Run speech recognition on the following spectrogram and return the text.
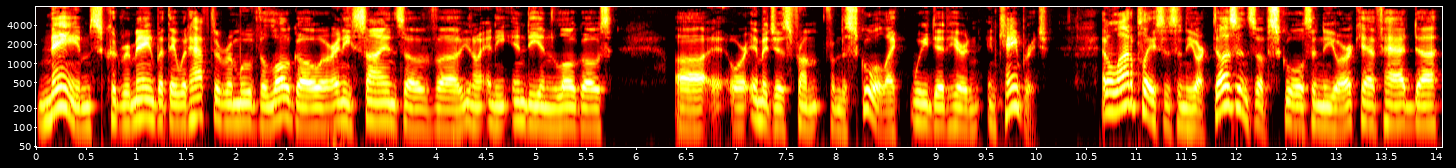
names could remain, but they would have to remove the logo or any signs of, uh, you know, any Indian logos uh, or images from, from the school, like we did here in, in, Cambridge. And a lot of places in New York, dozens of schools in New York have had uh,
